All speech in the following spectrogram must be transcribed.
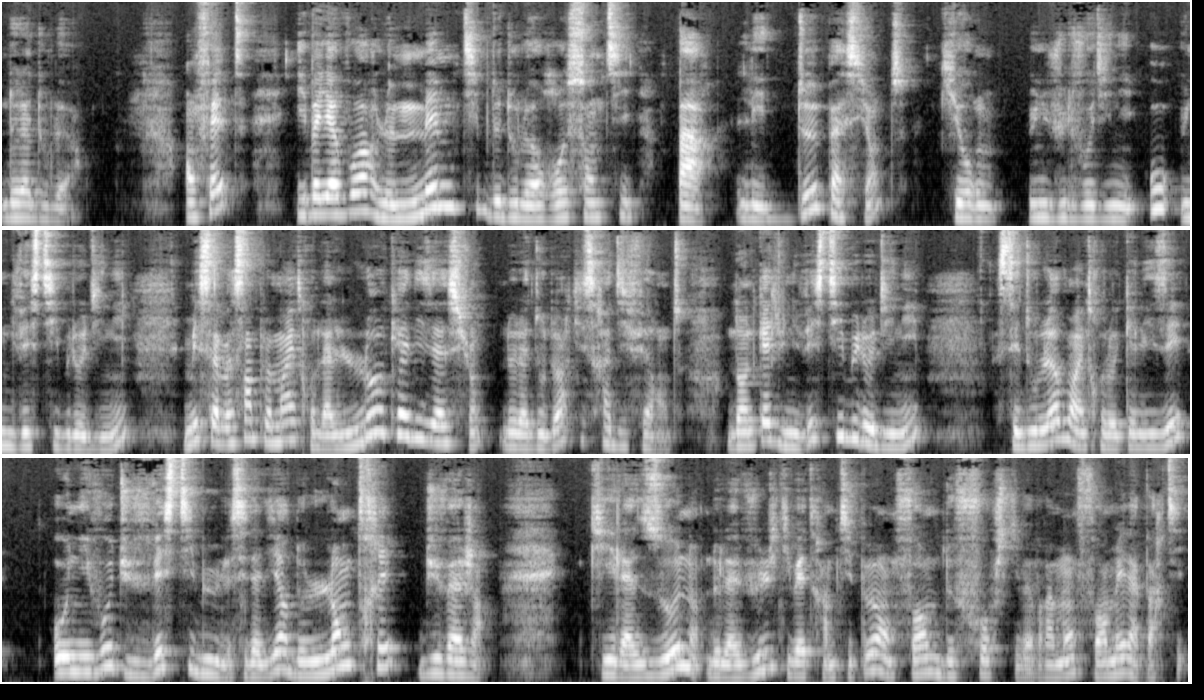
de la douleur. En fait, il va y avoir le même type de douleur ressentie par les deux patientes qui auront une vulvodynie ou une vestibulodynie, mais ça va simplement être la localisation de la douleur qui sera différente. Dans le cas d'une vestibulodynie, ces douleurs vont être localisées au niveau du vestibule, c'est-à-dire de l'entrée du vagin, qui est la zone de la vulve qui va être un petit peu en forme de fourche, qui va vraiment former la partie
